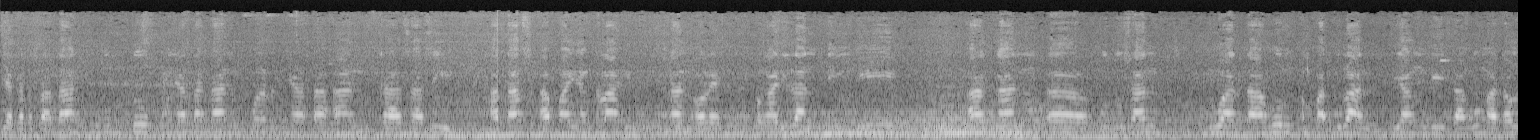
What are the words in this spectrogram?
Jakarta Selatan untuk menyatakan pernyataan kasasi atas apa yang telah diputuskan oleh Pengadilan Tinggi akan uh, putusan 2 tahun 4 bulan yang ditanggung atau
